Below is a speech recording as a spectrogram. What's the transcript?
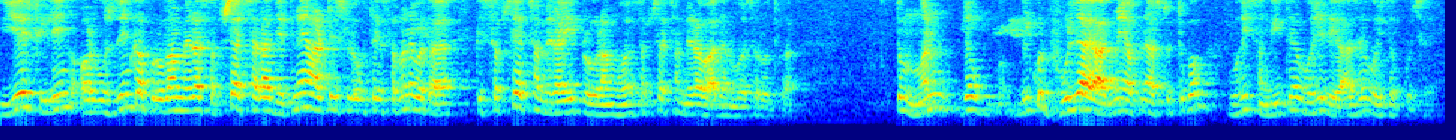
ये फीलिंग और उस दिन का प्रोग्राम मेरा सबसे अच्छा रहा। जितने आर्टिस्ट लोग थे, सबने बताया कि सबसे अच्छा मेरा ही प्रोग्राम हुआ, सबसे अच्छा मेरा वादन हुआ सरोद का। तो मन जो बिल्कुल भूल जाए आदमी अपने अस्तित्व को, वही संगीत है, वही रियाज है, वही सब कुछ है।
